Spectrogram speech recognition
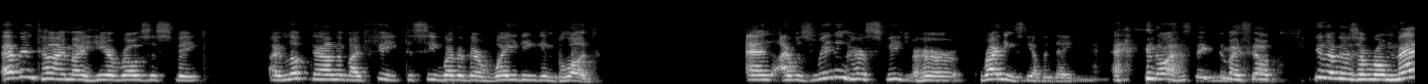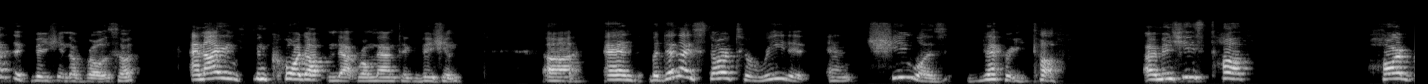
Every time I hear Rosa speak, I look down at my feet to see whether they're wading in blood. And I was reading her speech, her writings the other day, and you know, I was thinking to myself, you know, there's a romantic vision of Rosa, and I've been caught up in that romantic vision. Uh, and but then I start to read it, and she was very tough. I mean, she's tough, hard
